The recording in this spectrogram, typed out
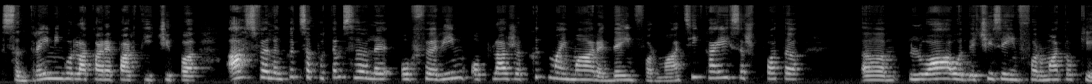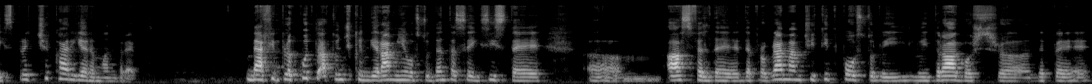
sunt traininguri la care participă, astfel încât să putem să le oferim o plajă cât mai mare de informații ca ei să-și poată uh, lua o decizie informată, ok, spre ce carieră mă îndrept. mi-ar fi plăcut atunci când eram eu studentă să existe um, astfel de, de programe. Am citit postul lui, lui Dragoș uh, de pe,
